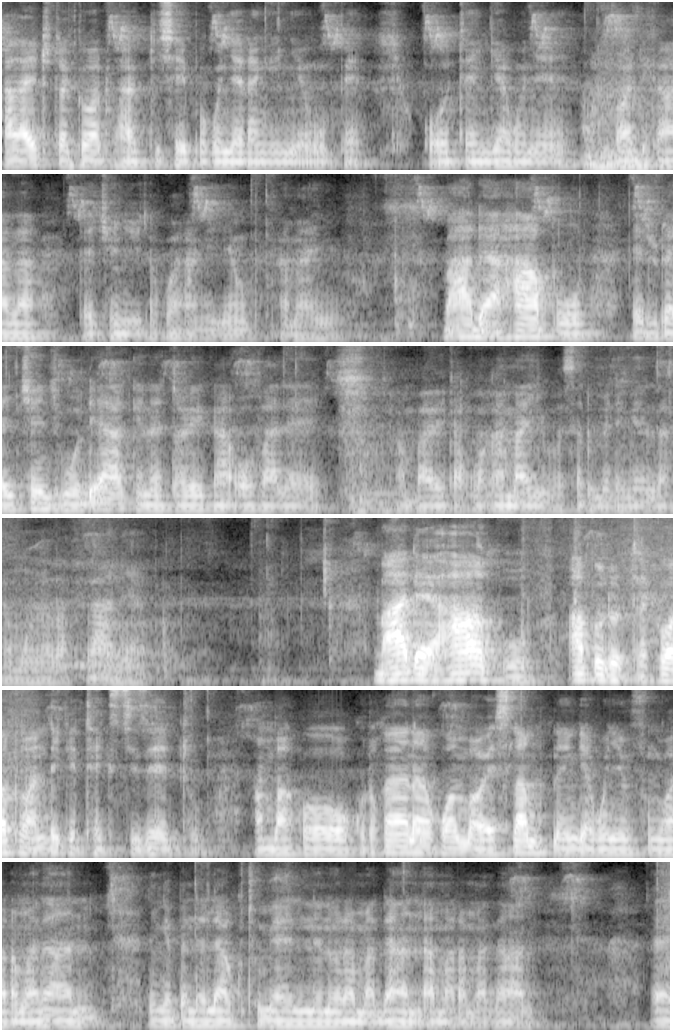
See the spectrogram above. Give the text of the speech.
kala yetu tutakiwa tuhakikishe ipo kwenye rangi nyeupe. Kwa hiyo utaingia kwenye forward color, utachange itakuwa rangi nyeupe kama hivyo. Baada ya hapo e, tutaichange mode yake na tutaweka overlay ambayo itakuwa kama hivyo. Sasa tumetengeneza kama mwangaza fulani hapa. Baada ya hapo hapo ndo tutakiwa tuandike teksti zetu, ambako kutokana na kwamba Waislamu tunaingia kwenye mfungo wa Ramadhani, ningependelea kutumia hili neno Ramadan ama Ramadhan. Eh,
